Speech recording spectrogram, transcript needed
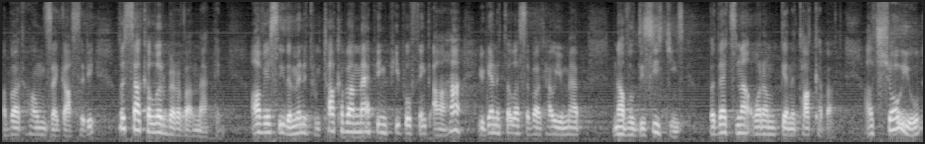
about homozygosity. Let's talk a little bit about mapping. Obviously, the minute we talk about mapping, people think, aha, you're going to tell us about how you map novel disease genes. But that's not what I'm going to talk about. I'll show you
